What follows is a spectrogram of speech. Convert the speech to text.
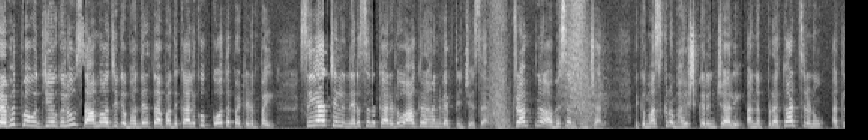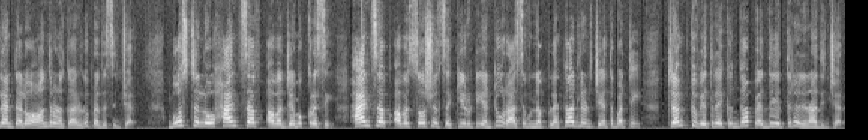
ప్రభుత్వ ఉద్యోగులు సామాజిక భద్రతా పథకాలకు కోత పెట్టడంపై సియాటిల్ నిరసనకారులు ఆగ్రహాన్ని వ్యక్తం చేశారు. ట్రంప్ను అభిశంసించాలి ఇక మస్క్ను బహిష్కరించాలి అన్న ప్రకార్డ్స్లను అట్లాంటాలో ఆందోళనకారులు ప్రదర్శించారు. బోస్టన్లో hands off our democracy hands off our social security అంటూ రాసి ఉన్న ప్లకార్డులను చేతబట్టి ట్రంప్కు వ్యతిరేకంగా పెద్ద ఎత్తున నినాదించారు.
